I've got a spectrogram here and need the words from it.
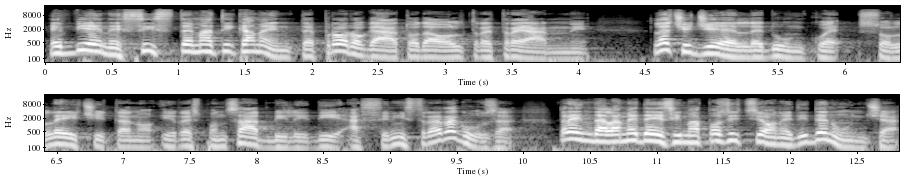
e viene sistematicamente prorogato da oltre tre anni. La CGL dunque sollecitano i responsabili di A Sinistra Ragusa prenda la medesima posizione di denuncia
